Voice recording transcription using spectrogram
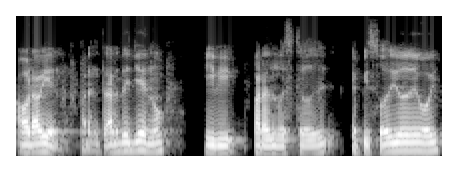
Ahora bien, para entrar de lleno y para nuestro episodio de hoy,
